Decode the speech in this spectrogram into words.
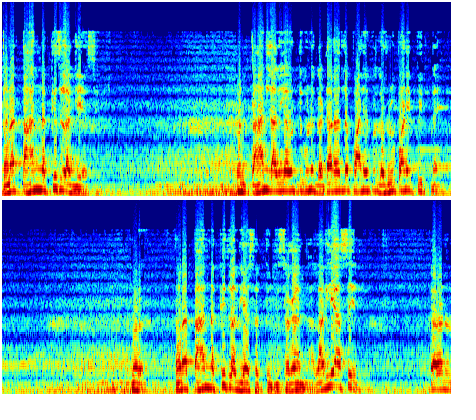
त्यांना तहान नक्कीच लागली असेल. पण तहान लागल्यावरती कोणी गटारातलं पाणी घडूळ पाणी पित नाही. बरं त्यांना तहान नक्कीच लागली असेल तुझी सगळ्यांना. लागली असेल. कारण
